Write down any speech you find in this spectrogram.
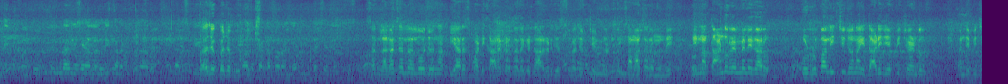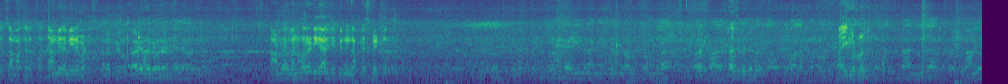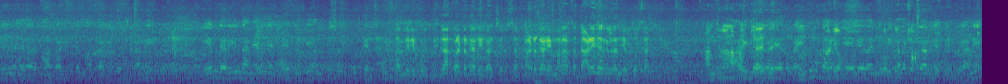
మిగతా విషయాలన్నీ కలెక్టర్ గారు ఎస్పీ గారు వాళ్ళ చట్టపరంగా మిగతా చర్యలు తీసుకుంటారు సార్ లగచర్లలో జోన్న టీఆర్ఎస్ పార్టీ కార్యకర్తలకి టార్గెట్ చేస్తున్నారని చెప్పి సమాచారం ఉంది. నిన్న తాండూరు ఎమ్మెల్యే గారు కోటి రూపాయలు ఇచ్చి జోన్న ఈ దాడి చేయించాడు అని చెప్పి సమాచారం సార్. దాని మీద మీరేమంటారు సార్? తాండూరు మనోహర్ రెడ్డి గారు చెప్పి నిన్న ప్రెస్ మీట్లో. ఏం జరిగింది అనేది ప్రభుత్వంలో వాళ్ళు దాని మీద తాండూరు ఎమ్మెల్యే గారు మాట్లాడితే మాట్లాడేది కానీ ఏం జరిగింది అనేది నేను లేకుంటే అందుకోసం ఇప్పుడు తెలుసుకుంటాను సార్ మీరు ఇప్పుడు జిల్లా కలెక్టర్ గారిని కలిసిరు సార్. కలెక్టర్ గారు ఏమన్నారు సార్ దాడి జరగలేదని చెప్తారు సార్. జరగలేదు, రైతులు దాడి చేయలేదని చెప్పి కలెక్టర్ గారు చెప్పిండ్రు కానీ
